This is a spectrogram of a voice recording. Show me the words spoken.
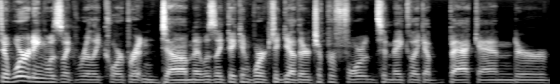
The wording was like really corporate and dumb. It was like they can work together to perform to make like a back end or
